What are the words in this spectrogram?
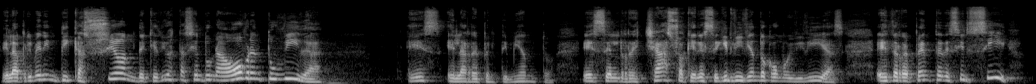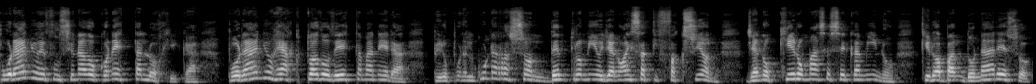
la primera indicación de que Dios está haciendo una obra en tu vida es el arrepentimiento, es el rechazo a querer seguir viviendo como vivías, es de repente decir, sí, por años he funcionado con esta lógica, por años he actuado de esta manera, pero por alguna razón dentro mío ya no hay satisfacción, ya no quiero más ese camino, quiero abandonar eso,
